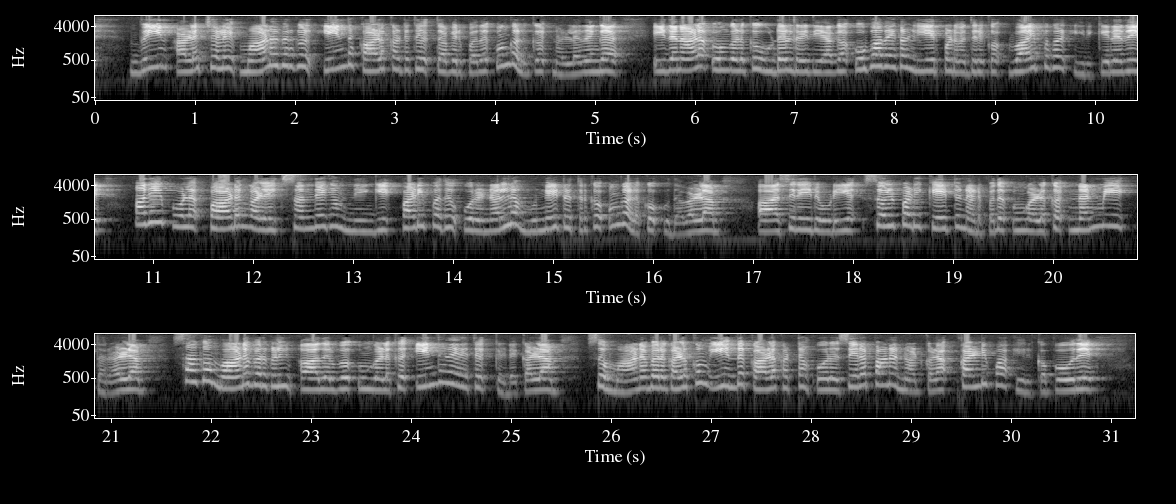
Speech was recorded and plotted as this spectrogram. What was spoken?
வீண் அலைச்சலை மாணவர்கள் இந்த காலகட்டத்தில் தவிர்ப்பது உங்களுக்கு நல்லதுங்க. இதனால உங்களுக்கு உடல் ரீதியாக உபாதைகள் ஏற்படுவதற்கு வாய்ப்புகள் இருக்கிறது. அதே போல பாடங்களில் சந்தேகம் நீங்கி படிப்பது ஒரு நல்ல முன்னேற்றத்திற்கு உங்களுக்கு உதவலாம். ஆசிரியருடைய சொல்படி கேட்டு நடப்பது உங்களுக்கு நன்மையை தரலாம். சக மாணவர்களின் ஆதரவு உங்களுக்கு இந்த நேரத்தில் கிடைக்கலாம். ஸோ மாணவர்களுக்கும் இந்த காலகட்டம் ஒரு சிறப்பான நாட்களாக கண்டிப்பாக இருக்க போகுது.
